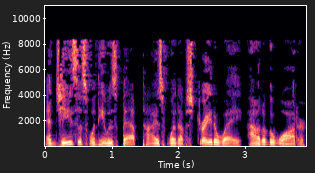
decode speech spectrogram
And Jesus, when he was baptized, went up straightway out of the water,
